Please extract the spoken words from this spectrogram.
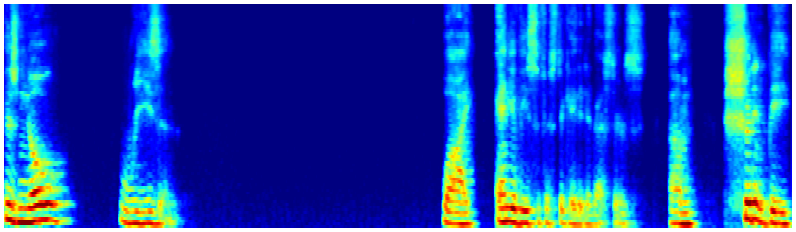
there's no reason why any of these sophisticated investors um, shouldn't be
